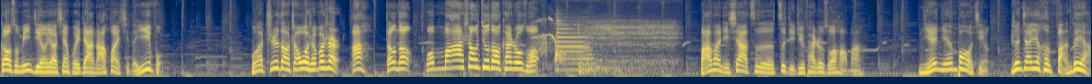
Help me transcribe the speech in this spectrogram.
告诉民警要先回家拿换洗的衣服。我知道找我什么事儿啊？等等，我马上就到看守所。麻烦你下次自己去派出所好吗？年年报警，人家也很烦的呀。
